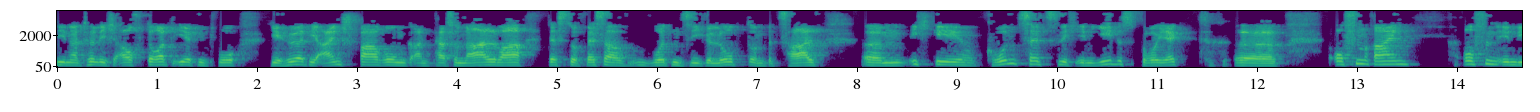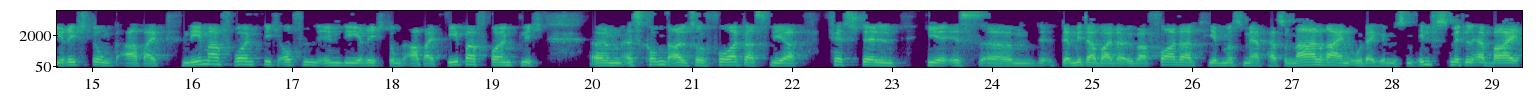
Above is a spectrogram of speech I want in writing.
die natürlich auch dort irgendwo, je höher die Einsparung an Personal war, desto besser wurden sie gelobt und bezahlt. Ähm, ich gehe grundsätzlich in jedes Projekt äh, offen rein, offen in die Richtung arbeitnehmerfreundlich, offen in die Richtung arbeitgeberfreundlich. Ähm, es kommt also vor, dass wir feststellen, hier ist ähm, der Mitarbeiter überfordert, hier muss mehr Personal rein oder hier müssen Hilfsmittel herbei.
